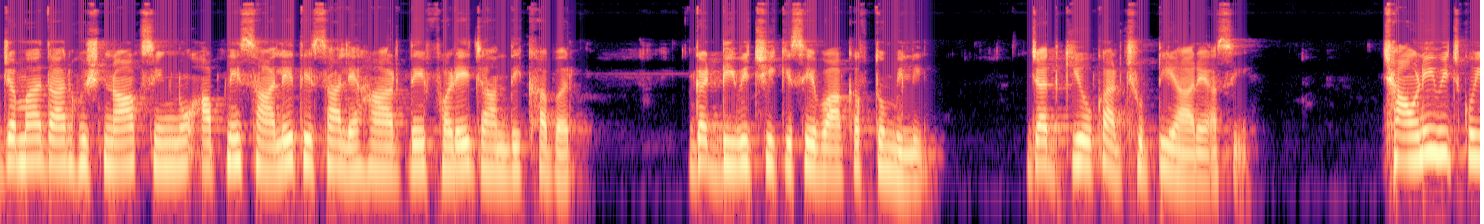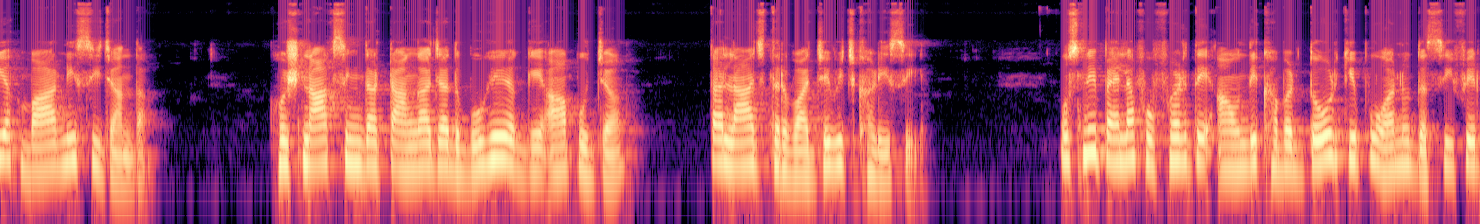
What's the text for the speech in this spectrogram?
ਜਮਾਦਾਰ ਹੁਸ਼ਨਾਕ ਸਿੰਘ ਨੂੰ ਆਪਣੇ ਸਾਲੇ ਤੇ ਸਾਲੇਹਾਰ ਦੇ ਫੜੇ ਜਾਣ ਦੀ ਖਬਰ ਗੱਡੀ ਵਿੱਚ ਹੀ ਕਿਸੇ ਵਾਕਫ ਤੋਂ ਮਿਲੀ। ਜਦ ਕਿ ਉਹ ਘਰ ਛੁੱਟੀ ਆ ਰਿਹਾ ਸੀ। ਛਾਉਣੀ ਵਿੱਚ ਕੋਈ ਅਖਬਾਰ ਨਹੀਂ ਸੀ ਜਾਂਦਾ। ਹੁਸ਼ਨਾਕ ਸਿੰਘ ਦਾ ਟਾਂਗਾ ਜਦ ਬੂਹੇ ਅੱਗੇ ਆ ਪੁੱਜਾ, ਤਾਂ ਲਾਜ ਦਰਵਾਜ਼ੇ ਵਿੱਚ ਖੜੀ ਸੀ। ਉਸਨੇ ਪਹਿਲਾਂ ਫੁੱਫੜ ਦੇ ਆਉਣ ਦੀ ਖਬਰ ਦੌੜ ਕੇ ਭੂਆ ਨੂੰ ਦੱਸੀ, ਫਿਰ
